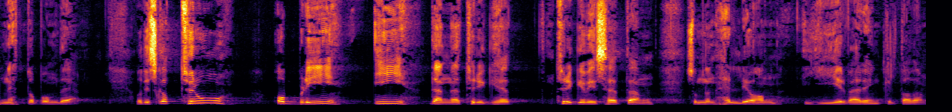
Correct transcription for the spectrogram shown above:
nettopp om det. Og de skal tro og bli i denne trygghet, trygge vissheten som Den hellige ånd gir hver enkelt av dem.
